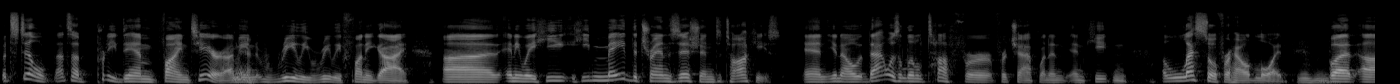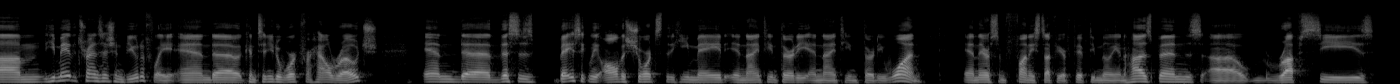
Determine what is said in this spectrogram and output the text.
But still, that's a pretty damn fine tier. I mean, really, really funny guy. Uh, anyway, he he made the transition to talkies, and you know that was a little tough for for Chaplin and, and Keaton. Less so for Harold Lloyd, but um, he made the transition beautifully and uh, continued to work for Hal Roach and uh, this is basically all the shorts that he made in 1930 and 1931 and there's some funny stuff here 50 million husbands uh, rough seas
